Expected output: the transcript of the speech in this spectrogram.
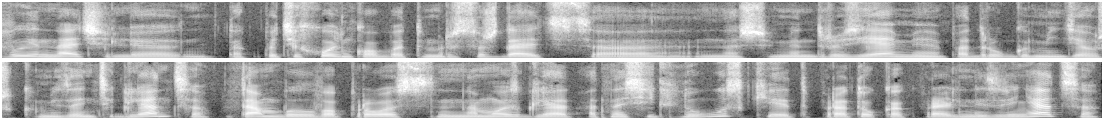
Вы начали так потихоньку об этом рассуждать с э, нашими друзьями, подругами, девушками из антиглянца. Там был вопрос, на мой взгляд, относительно узкий. Это про то, как правильно извиняться.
